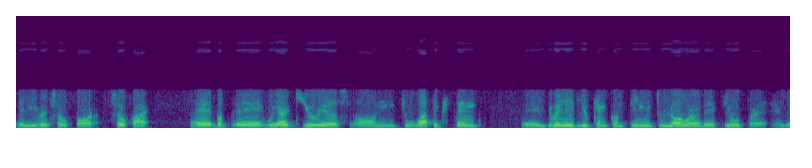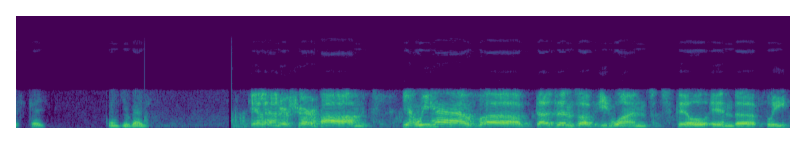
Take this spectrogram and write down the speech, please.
delivered so far. So far. Uh but uh we are curious on to what extent Uh, you believe you can continue to lower the fuel per uh, ASK. Thank you, guys. Yeah, Alejandro. Sure. Um, yeah, we have uh, dozens of E1s still in the fleet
